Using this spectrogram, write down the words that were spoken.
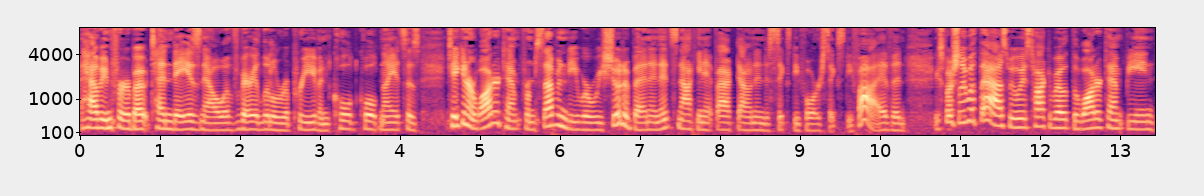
having for about 10 days now with very little reprieve and cold, cold nights has taken our water temp from 70 where we should have been and it's knocking it back down into 64, 65. And especially with bass, we always talk about the water temp being,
